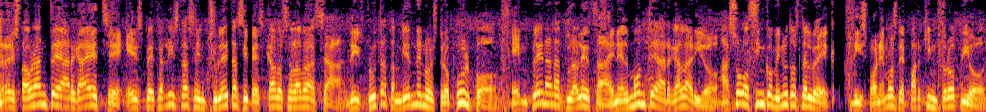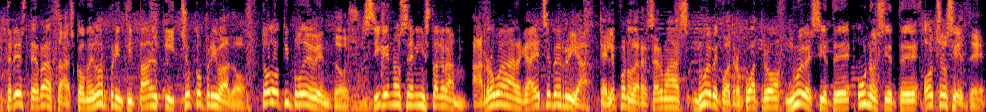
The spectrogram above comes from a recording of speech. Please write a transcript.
Restaurante Argaeche, especialistas en chuletas y pescados a la brasa. Disfruta también de nuestro pulpo. En plena naturaleza, en el monte Argalario, a solo 5 minutos del BEC. Disponemos de parking propio, tres terrazas, comedor principal y choco privado. Todo tipo de eventos. Síguenos en Instagram, arroba Argaecheverría. Teléfono de reservas 944-971787.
